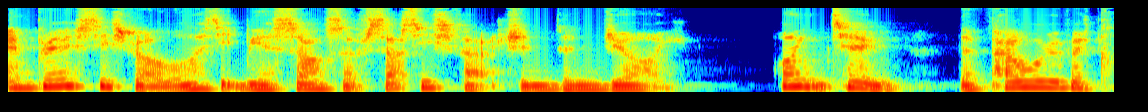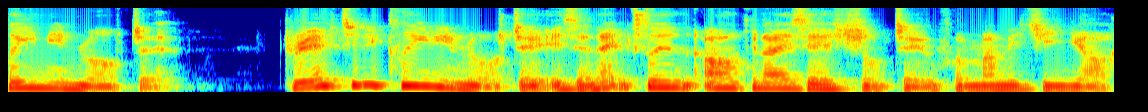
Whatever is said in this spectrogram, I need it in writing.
Embrace this role and let it be a source of satisfaction and joy. Point 2. The power of a cleaning rota. Creating a cleaning rota is an excellent organisational tool for managing your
